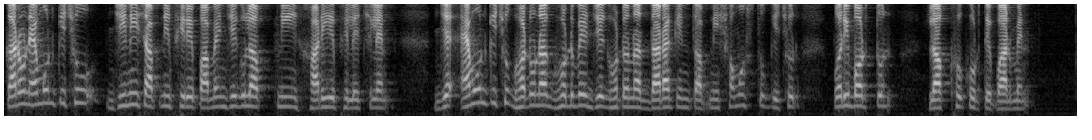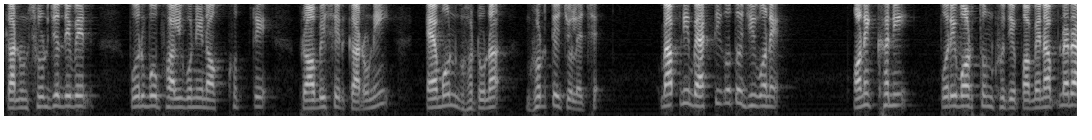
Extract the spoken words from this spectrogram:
কারণ এমন কিছু জিনিস আপনি ফিরে পাবেন, যেগুলো আপনি হারিয়ে ফেলেছিলেন। যে এমন কিছু ঘটনা ঘটবে যে ঘটনার দ্বারা কিন্তু আপনি সমস্ত কিছুর পরিবর্তন লক্ষ্য করতে পারবেন। কারণ সূর্যদেবের পূর্ব ফাল্গুনী নক্ষত্রে প্রবেশের কারণেই এমন ঘটনা ঘটতে চলেছে। বা আপনি ব্যক্তিগত জীবনে অনেকখানি পরিবর্তন খুঁজে পাবেন। আপনারা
